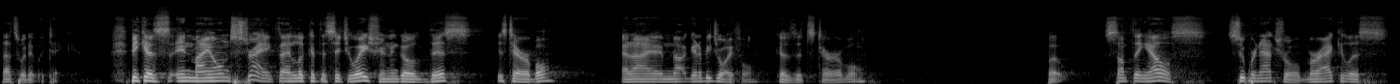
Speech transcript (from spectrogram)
That's what it would take. Because in my own strength, I look at the situation and go, this is terrible, and I am not going to be joyful because it's terrible. But something else, supernatural, miraculous,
